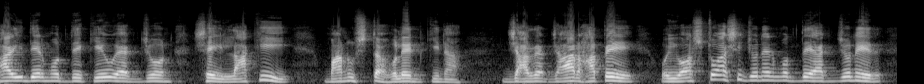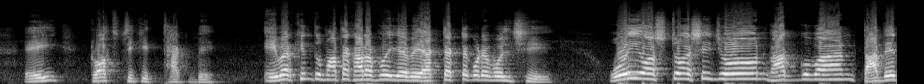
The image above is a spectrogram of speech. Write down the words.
ভাইদের মধ্যে কেউ একজন সেই লাকি মানুষটা হলেন কিনা। যার যার হাতে ওই অষ্টআশি জনের মধ্যে একজনের এই ক্লথ টিকিট থাকবে। এবার কিন্তু মাথা খারাপ হয়ে যাবে, একটা একটা করে বলছি। ওই অষ্টআশি জন ভাগ্যবান তাদের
